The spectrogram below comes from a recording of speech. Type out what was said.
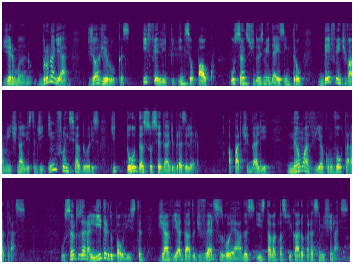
Germano, Bruno Aguiar, Jorge Lucas e Felipe em seu palco, o Santos de 2010 entrou definitivamente na lista de influenciadores de toda a sociedade brasileira. A partir dali, não havia como voltar atrás. O Santos era líder do Paulista, já havia dado diversas goleadas e estava classificado para as semifinais.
